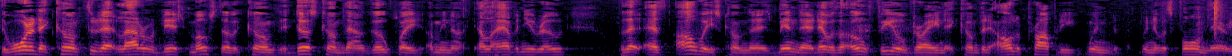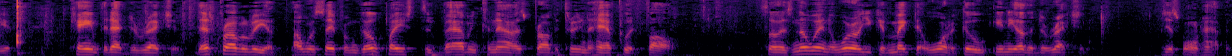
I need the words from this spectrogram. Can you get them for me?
The water that comes through that lateral ditch, most of it comes, it does come down Gold Place, I mean, uh, Ella Avenue Road, but that has always come there, it's been there. There was an old field drain that come to, all the property, when, when it was formed area, came to that direction. That's probably, a, I would say from Gold Place to Babin Canal is probably three and a half foot fall. So there's no way in the world you can make that water go any other direction. It Just won't happen.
